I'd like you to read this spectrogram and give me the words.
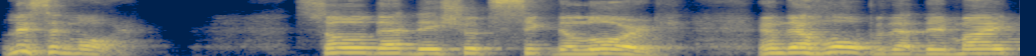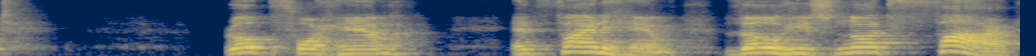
Listen more, so that they should seek the Lord in the hope that they might rope for him and find him, though he's not far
